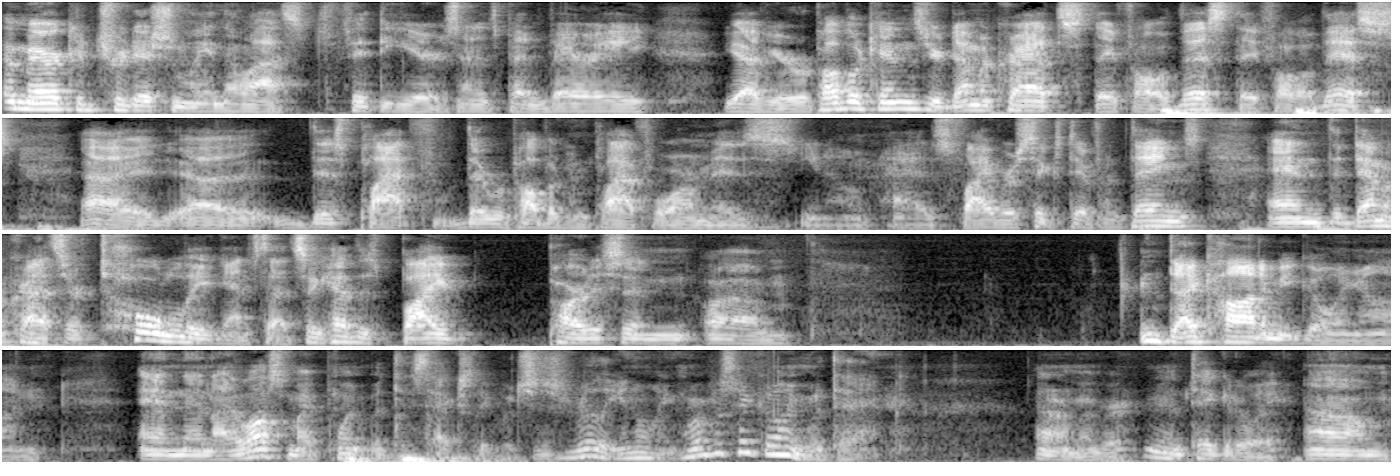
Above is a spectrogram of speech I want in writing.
America traditionally in the last fifty years, and it's been very. You have your Republicans, your Democrats. They follow this. They follow this. Uh, uh, this platform, the Republican platform, is you know has five or six different things, and the Democrats are totally against that. So you have this bipartisan um, dichotomy going on. And then I lost my point with this actually, which is really annoying. Where was I going with that? I don't remember. Gonna take it away. Um,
